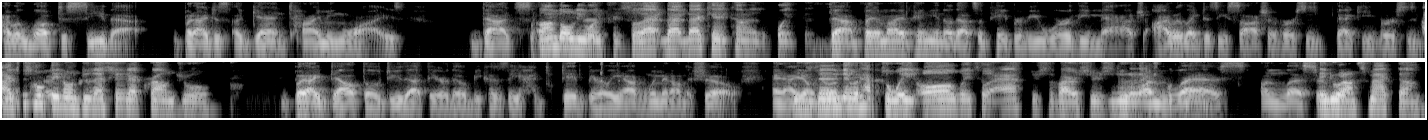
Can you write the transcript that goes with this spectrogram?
I would love to see that, but I just again timing wise, that's I'm the only one. So that that that can't count as a point. Then. That, but in my opinion, though, that's a pay per view worthy match. I would like to see Sasha versus Becky versus. I just hope they don't do that shit at Crown Jewel. But I doubt they'll do that there though because they did barely have women on the show, and I don't then if they would have to wait all the way till after Survivor Series to do that. unless unless they do it on SmackDown.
